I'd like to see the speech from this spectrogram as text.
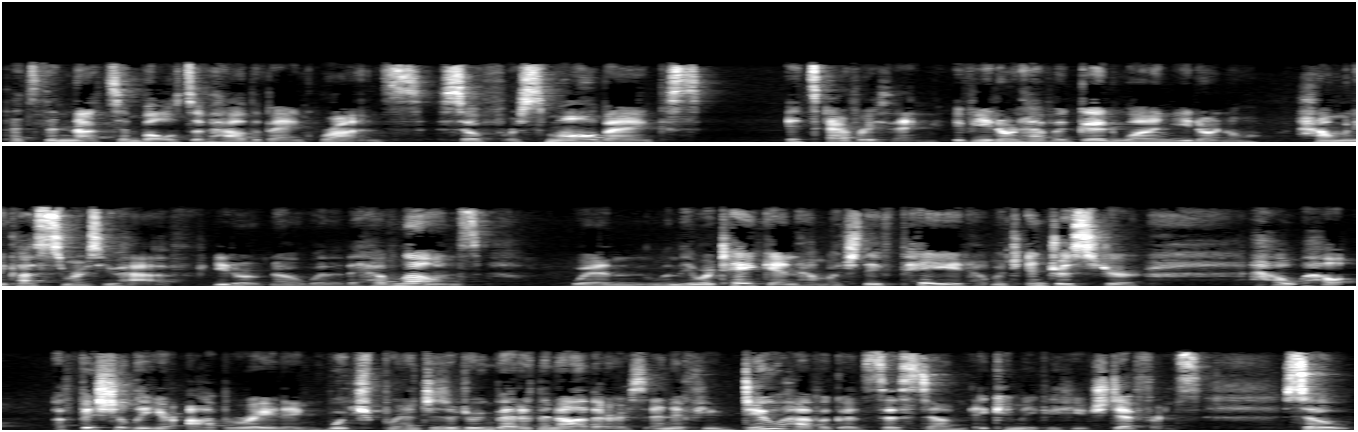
that's the nuts and bolts of how the bank runs. So for small banks, it's everything. If you don't have a good one, you don't know how many customers you have. You don't know whether they have loans, when when they were taken, how much they've paid, how much interest you're how how efficiently you're operating, which branches are doing better than others. And if you do have a good system, it can make a huge difference. So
